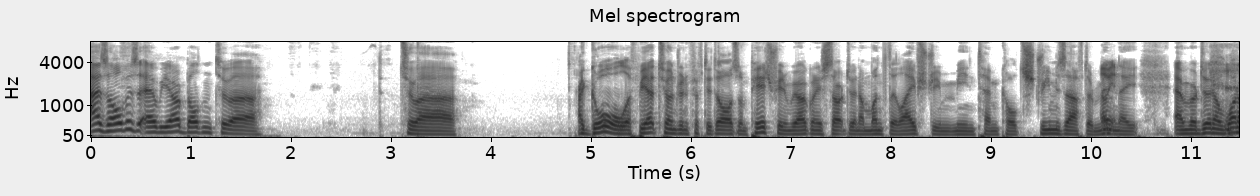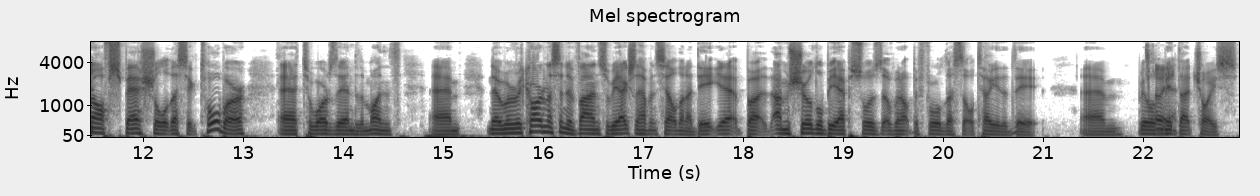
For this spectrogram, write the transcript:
as always, uh, we are building to a to a a goal. If we hit two hundred and fifty dollars on Patreon, we are going to start doing a monthly live stream. Me and Tim called Streams After yeah. Midnight, and we're doing a one-off special this October uh, towards the end of the month. Um, now we're recording this in advance, so we actually haven't settled on a date yet. But I'm sure there'll be episodes that went up before this that'll tell you the date. Um, we'll have Oh, made yeah. that choice.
